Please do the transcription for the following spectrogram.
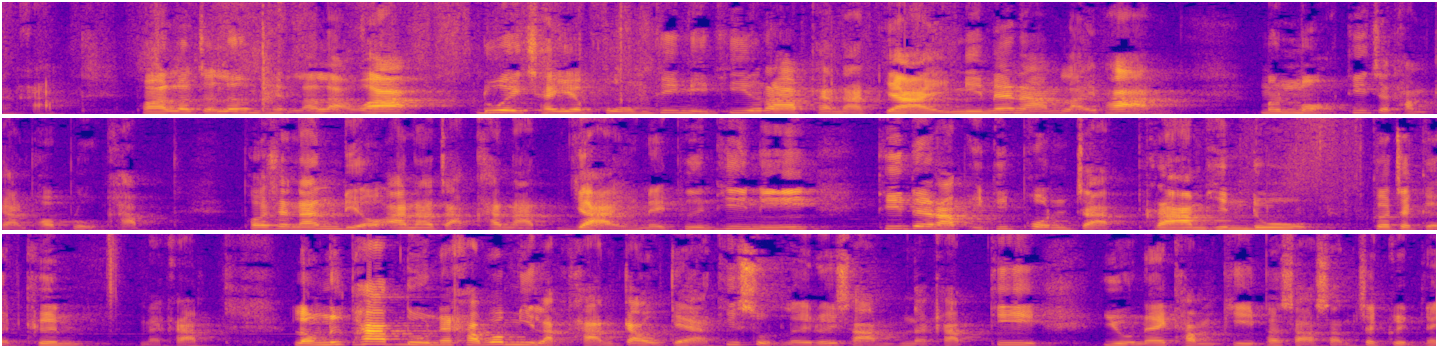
นะครับ เพราะเราจะเริ่มเห็นแล้วแหละว่า ด้วยชัยภูมิที่มีที่ราบขนาดใหญ่ มีแม่น้ำไหลผ่าน มันเหมาะที่จะทำการเพาะปลูกครับ เพราะฉะนั้นเดี๋ยวอาณาจักรขนาดใหญ่ในพื้นที่นี้ที่ได้รับอิทธิพลจากพราหมณ์ฮินดูก็จะเกิดขึ้นนะครับ ลองนึกภาพดูนะครับว่ามีหลักฐานเก่าแก่ที่สุดเลยด้วยซ้ำนะครับที่อยู่ในคัมภีร์ภาษาสันสกฤตใน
